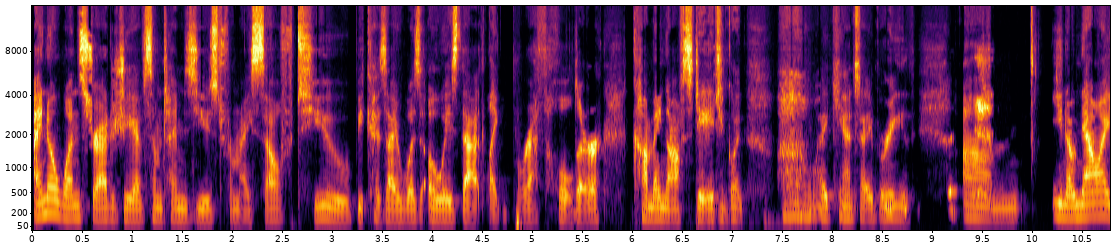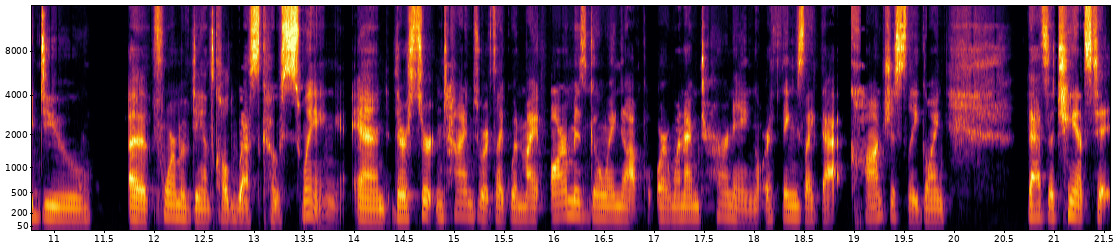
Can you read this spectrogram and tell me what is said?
I know one strategy I've sometimes used for myself too, because I was always that like breath holder coming off stage and going, Oh, why can't I breathe? um, you know, now I do a form of dance called West Coast swing. And there's certain times where it's like when my arm is going up or when I'm turning or things like that, consciously going, that's a chance to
